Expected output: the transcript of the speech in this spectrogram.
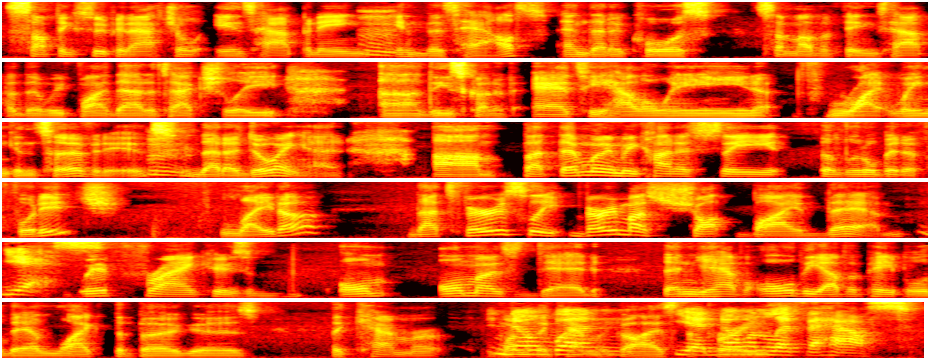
something supernatural is happening Mm. in this house and then of course some other things happen that we find out it's actually uh, these kind of anti-Halloween right-wing conservatives Mm. that are doing it. Um, but then when we kind of see the little bit of footage later, that's variously very much shot by them yes with Frank, who's al- almost dead. Then you have all the other people there, like the Bergers, the camera, one no one guys. the yeah no one left the house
